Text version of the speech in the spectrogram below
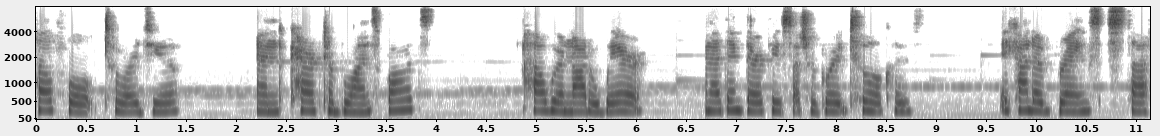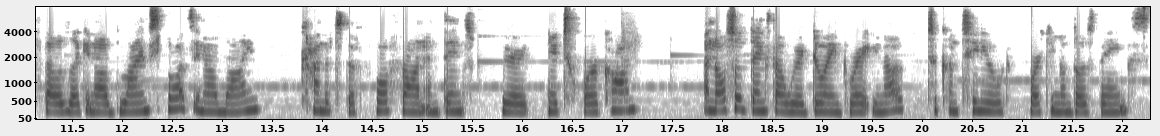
helpful towards you and character blind spots how we're not aware and i think therapy is such a great tool because it kind of brings stuff that was like in our blind spots in our mind kind of to the forefront and things we need to work on and also things that we're doing great you know to continue working on those things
